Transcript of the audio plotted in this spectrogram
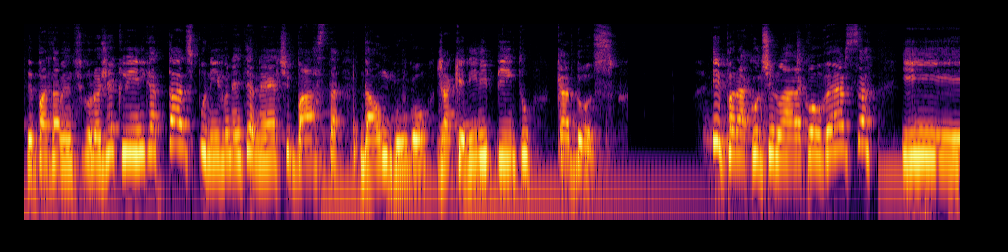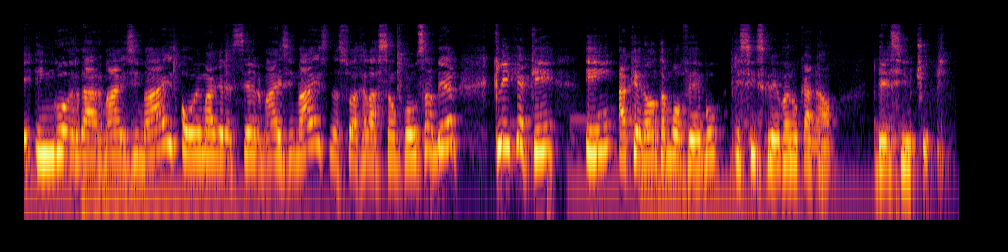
Departamento de Psicologia Clínica, está disponível na internet, basta dar um Google Jaqueline Pinto Cardoso. E para continuar a conversa e engordar mais e mais, ou emagrecer mais e mais na sua relação com o saber, clique aqui em Aqueronta Movebo e se inscreva no canal desse YouTube.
